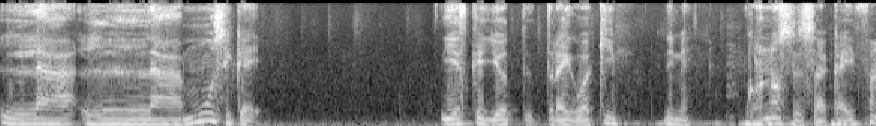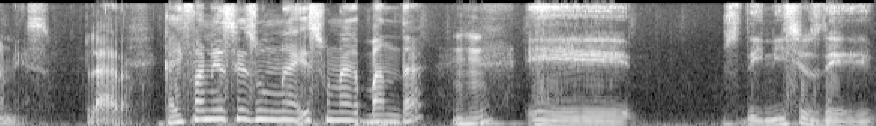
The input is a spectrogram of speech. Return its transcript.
la, la música, y es que yo te traigo aquí, Dime. conoces a Caifanes. Claro. Caifanes es una, es una banda eh, pues, de inicios de,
